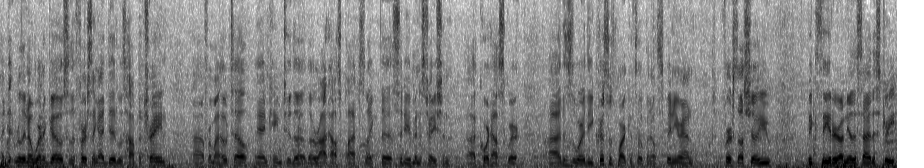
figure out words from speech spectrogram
I didn't really know where to go, so the first thing I did was hop a train uh, from my hotel and came to the, the Rathausplatz, like the city administration uh, courthouse square. Uh, this is where the Christmas market's open. I'll spin you around. First, I'll show you big theater on the other side of the street.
